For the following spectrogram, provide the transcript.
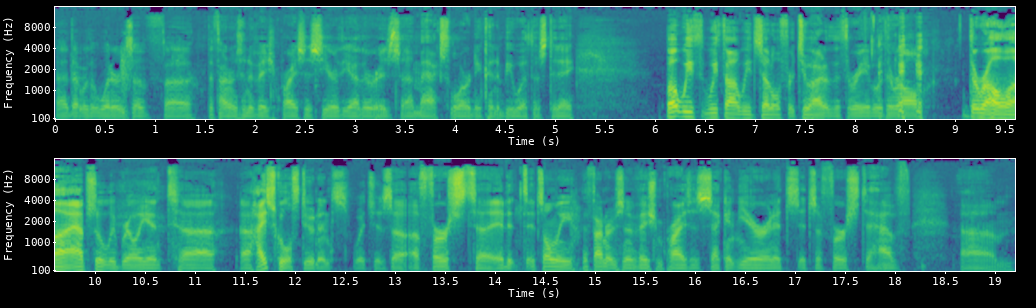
uh, that were the winners of uh, the Founders Innovation Prize this year. The other is uh, Max Lord, and he couldn't be with us today. But we th- we thought we'd settle for two out of the three, but they're all they're all uh, absolutely brilliant high school students, which is a, a first. It, it's only the Founders Innovation Prize's second year, and it's it's a first to have. Um,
